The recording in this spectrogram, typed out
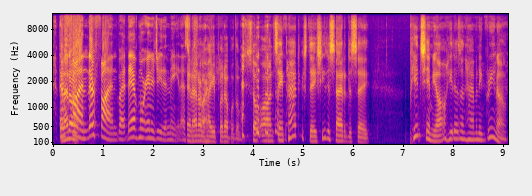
They're and I don't fun. They're fun, but they have more energy than me. That's and I don't know how you put up with them. So on St. Patrick's Day, she decided to say, pinch him, y'all. He doesn't have any green on.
